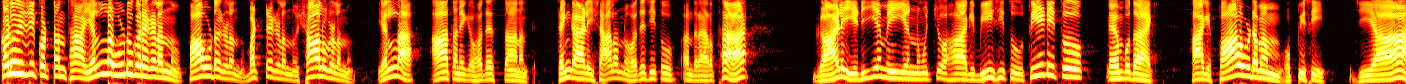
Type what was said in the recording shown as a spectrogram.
ಕಳುಹಿಸಿಕೊಟ್ಟಂಥ ಎಲ್ಲ ಉಡುಗೊರೆಗಳನ್ನು, ಪಾವುಡಗಳನ್ನು, ಬಟ್ಟೆಗಳನ್ನು, ಶಾಲುಗಳನ್ನು ಎಲ್ಲ ಆತನಿಗೆ ಹೊದೆಸ್ತಾನಂತೆ. ತೆಂಗಾಳಿ ಶಾಲನ್ನು ಹೊದೆಸಿತು ಅಂದರೆ ಅರ್ಥ, ಗಾಳಿ ಇಡಿಯ ಮೇಯನ್ನು ಮುಚ್ಚುವ ಹಾಗೆ ಬೀಸಿತು, ತೀಡಿತು ಎಂಬುದಾಗಿ. ಹಾಗೆ ಪಾವುಡಮಂ ಒಪ್ಪಿಸಿ ಜಿಯಾ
